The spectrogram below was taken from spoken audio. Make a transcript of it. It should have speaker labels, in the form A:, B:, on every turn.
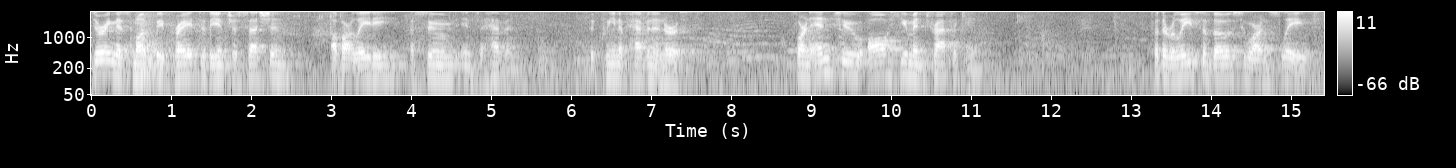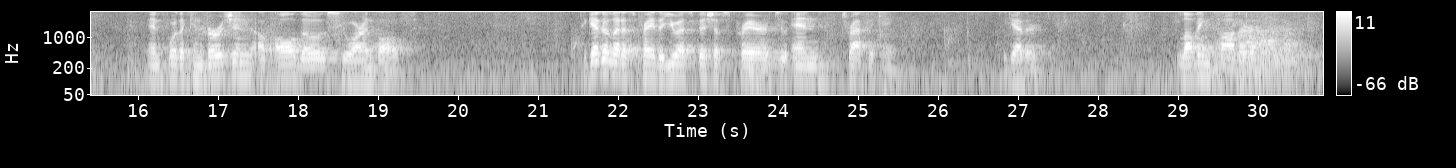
A: During this month, we pray through the intercession of Our Lady assumed into heaven, the Queen of heaven and earth, for an end to all human trafficking, for the release of those who are enslaved, and for the conversion of all those who are involved. Together, let us pray the U.S. Bishop's prayer to end trafficking. Together. Loving Father,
